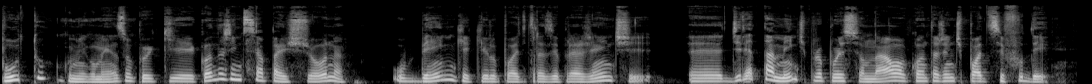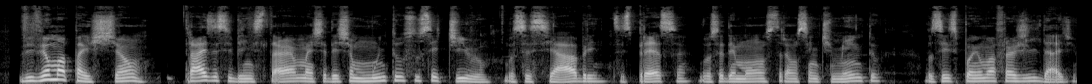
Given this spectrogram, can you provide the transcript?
puto comigo mesmo, porque quando a gente se apaixona, o bem que aquilo pode trazer pra gente é diretamente proporcional ao quanto a gente pode se fuder. Viver uma paixão traz esse bem-estar, mas te deixa muito suscetível. Você se abre, se expressa, você demonstra um sentimento, você expõe uma fragilidade.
